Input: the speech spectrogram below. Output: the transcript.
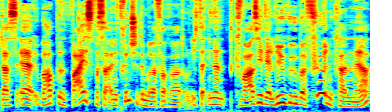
dass er überhaupt nicht weiß, was da eigentlich drinsteht im Referat und ich da ihn dann quasi der Lüge überführen kann, ja,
